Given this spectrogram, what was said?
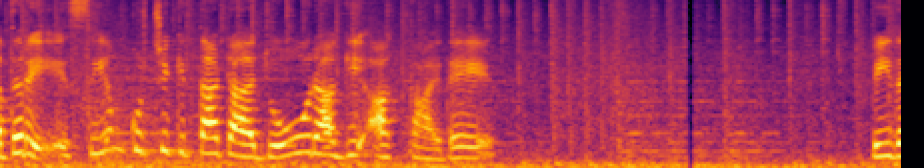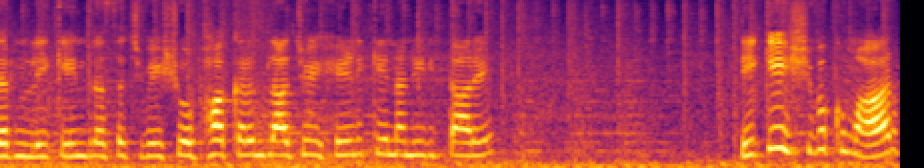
ಆದರೆ ಸಿಎಂ ಕುರ್ಚಿ ಕಿತ್ತಾಟ ಜೋರಾಗಿ ಆಗ್ತಾ ಇದೆ. ಬೀದರ್ನಲ್ಲಿ ಕೇಂದ್ರ ಸಚಿವೆ ಶೋಭಾ ಕರಂದ್ಲಾಜೆ ಹೇಳಿಕೆಯನ್ನ ನೀಡಿದ್ದಾರೆ. ಡಿಕೆ ಶಿವಕುಮಾರ್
